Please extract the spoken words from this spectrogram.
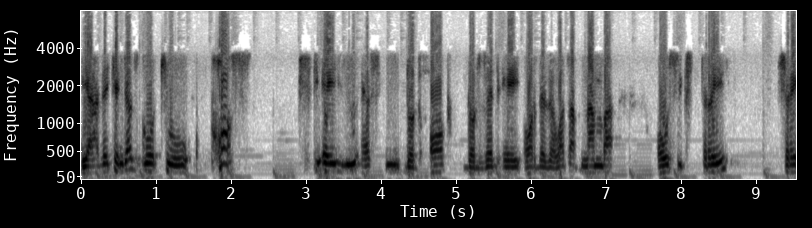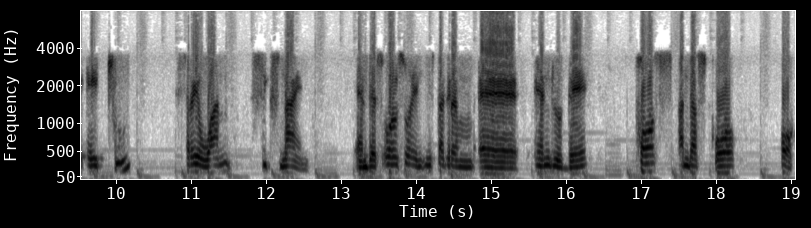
Yeah they can just go to pause p-a-u-s-e dot org dot z-a or there's a whatsapp number 063 382 3169 and there's also an instagram uh, handle there pause underscore org.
